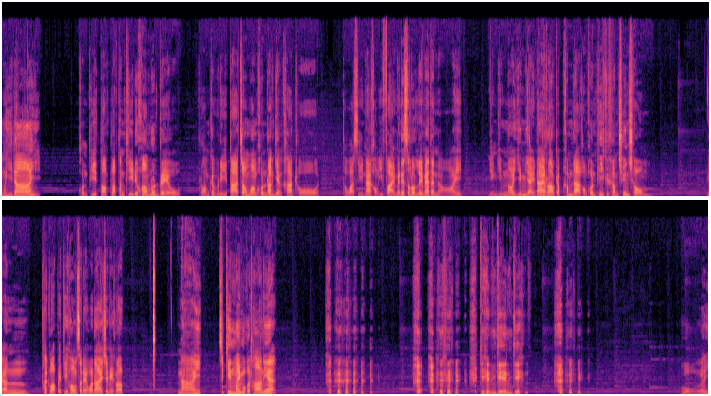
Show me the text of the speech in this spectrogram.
ไม่ได้ คนพี่ตอบกลับทันทีด้วยความรวดเร็ว พร้อมกับหรีตาจ้องมองคนรักอย่างคาดโทษทว่าสีหน้าของอีกฝ่ายไม่ได้สลดเลยแม้แต่น้อย ยังยิ้มน้อยยิ้มใหญ่ได้ราวกับคำด่าของคนพี่คือคำชื่นชม งั้นถ้ากลับไปที่ห้องแสดงว่าได้ใช่ไหมครับ นาย จะกินไหมหมูกระทะเนี่ย กินกินกินโอ้ย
